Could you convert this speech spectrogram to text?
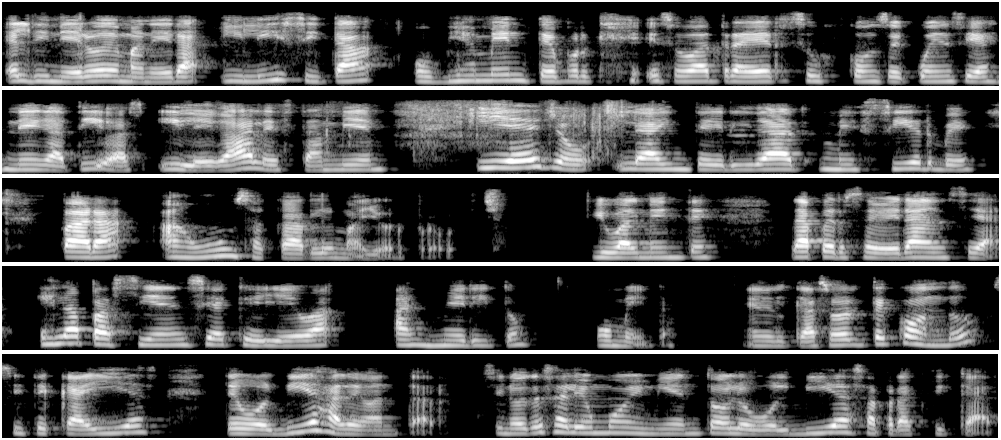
el dinero de manera ilícita, obviamente, porque eso va a traer sus consecuencias negativas y legales también. Y ello, la integridad, me sirve para aún sacarle mayor provecho. Igualmente, la perseverancia es la paciencia que lleva al mérito o meta. En el caso del taekwondo, si te caías, te volvías a levantar. Si no te salía un movimiento, lo volvías a practicar.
